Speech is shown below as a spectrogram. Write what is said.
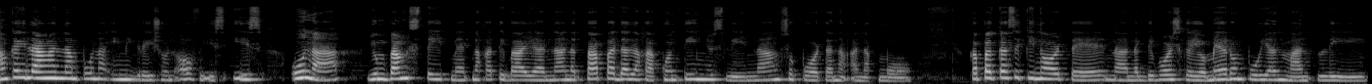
Ang kailangan lang po ng immigration office is, una, yung bank statement na katibayan na nagpapadala ka continuously ng suporta ng anak mo. Kapag kasi kinorte na nag-divorce kayo, meron po yan monthly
